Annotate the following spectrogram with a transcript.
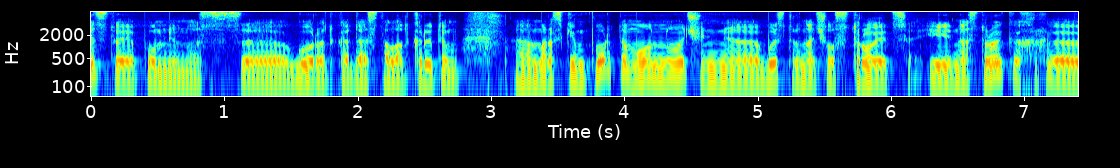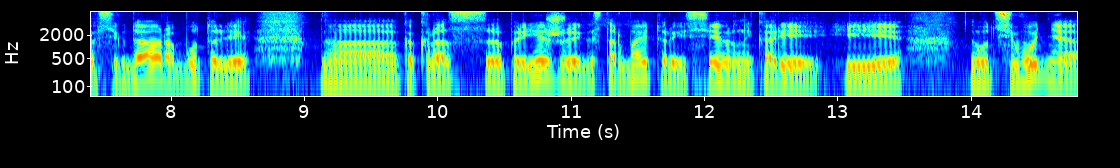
детство, я помню, у нас э, город, когда стал открытым э, морским портом, он очень э, быстро начал строиться. И на стройках всегда работали как раз приезжие гастарбайтеры из Северной Кореи. И вот сегодня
